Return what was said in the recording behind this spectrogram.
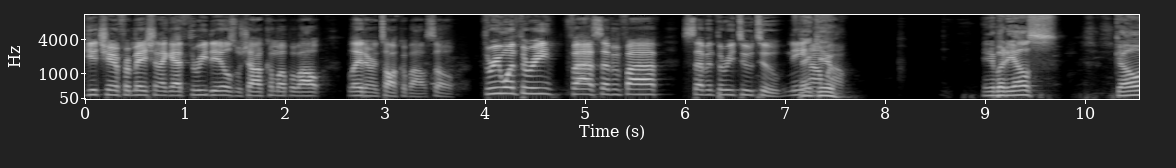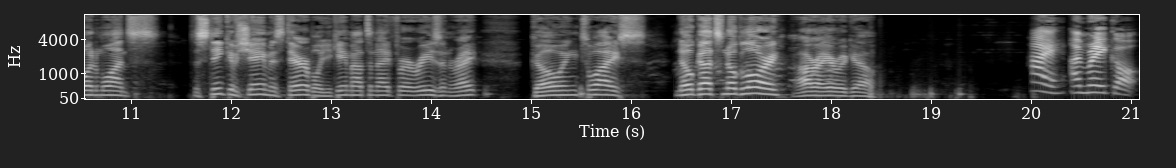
get your information. I got three deals, which I'll come up about later and talk about. So 313-575-7322. Ni Thank you. Anybody else? Going once. The stink of shame is terrible. You came out tonight for a reason, right? Going twice. No guts, no glory. All right, here we go. Hi, I'm Reiko.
